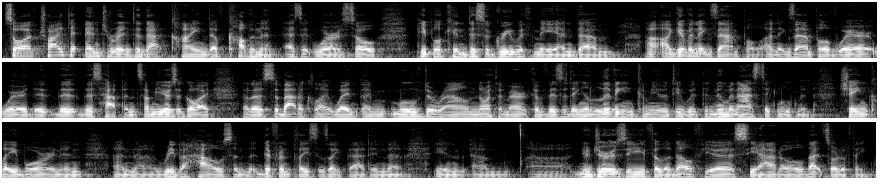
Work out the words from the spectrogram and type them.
So I've tried to enter into that kind of covenant as it were so people can disagree with me. And um, I'll give an example an example of where where the, the, this happened. Some years ago I at a sabbatical I went I moved around North America visiting and living in community with the new monastic movement Shane Claiborne and and uh, Reba House and different places like that in, uh, in um, uh, New Jersey, Philadelphia, Seattle, that sort of thing.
